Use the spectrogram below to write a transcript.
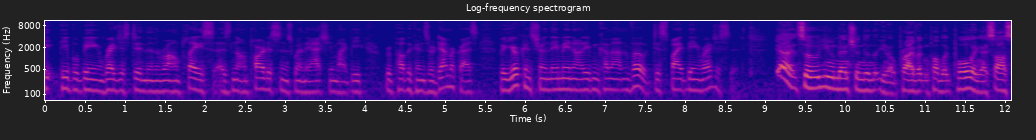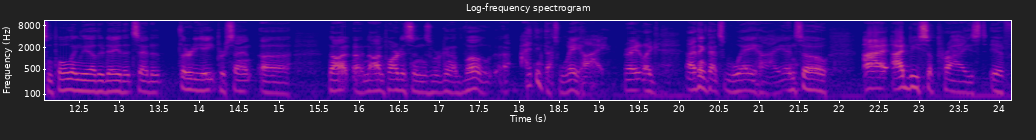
pe people being registered in the wrong place as nonpartisans when they actually might be Republicans or Democrats, but you're concerned they may not even come out and vote despite being registered. Yeah, so you mentioned in the, you know private and public polling. I saw some polling the other day that said 38 percent uh, non uh, nonpartisans were going to vote. I think that's way high, right? Like I think that's way high, and so I, I'd be surprised if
